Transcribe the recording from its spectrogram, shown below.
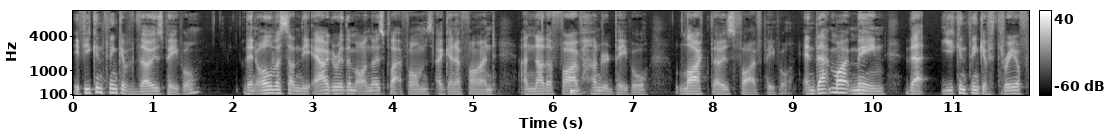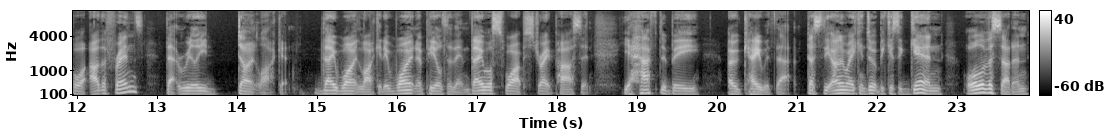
If you can think of those people, then all of a sudden the algorithm on those platforms are going to find another 500 people like those five people. And that might mean that you can think of three or four other friends that really don't like it. They won't like it. It won't appeal to them. They will swipe straight past it. You have to be okay with that. That's the only way you can do it because, again, all of a sudden,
